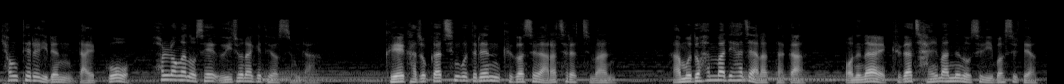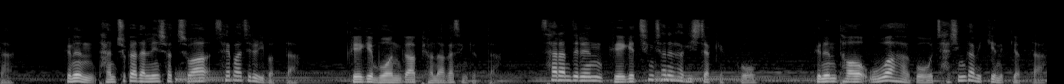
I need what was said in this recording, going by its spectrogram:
형태를 잃은 낡고 헐렁한 옷에 의존하게 되었습니다. 그의 가족과 친구들은 그것을 알아차렸지만 아무도 한마디 하지 않았다가 어느 날 그가 잘 맞는 옷을 입었을 때였다. 그는 단추가 달린 셔츠와 새 바지를 입었다. 그에게 무언가 변화가 생겼다. 사람들은 그에게 칭찬을 하기 시작했고 그는 더 우아하고 자신감 있게 느꼈다.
